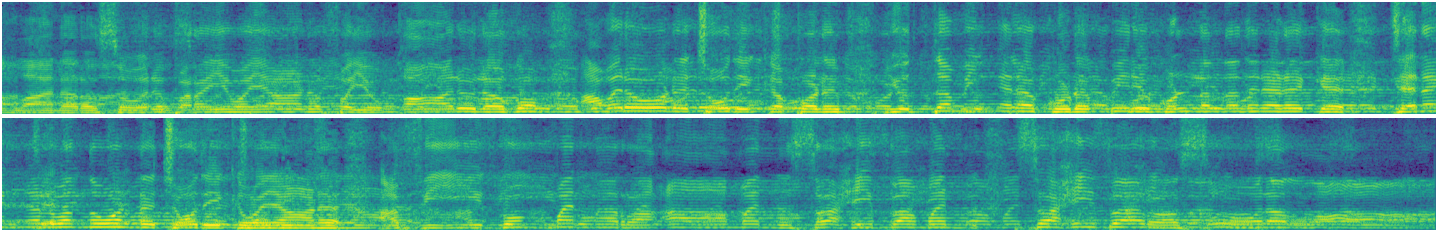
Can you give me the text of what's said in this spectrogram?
അള്ളാന്റെ റസൂല് പറയുകയാണ് ഫയുഖാലു ലഹും അവരോട് ചോദിക്കപ്പെടും യുദ്ധം ഇങ്ങനെ കൊടുമ്പിരി കൊള്ളുന്നതിനിടയ്ക്ക് ജനങ്ങൾ വന്നുകൊണ്ട് ചോദിക്കുകയാണ് അഫീകും മൻ റആ മൻ സഹിബ മൻ സഹിബ റസൂലല്ലാഹ്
